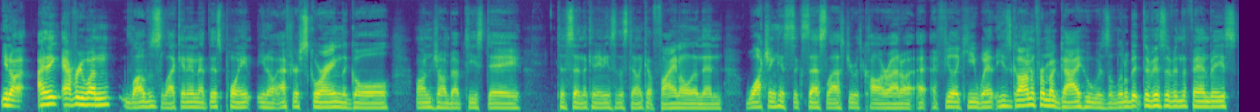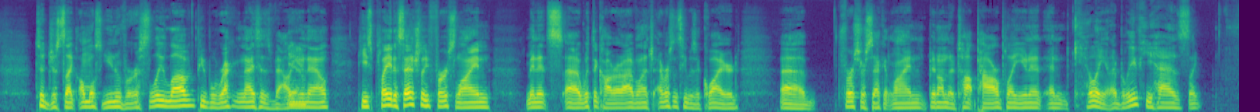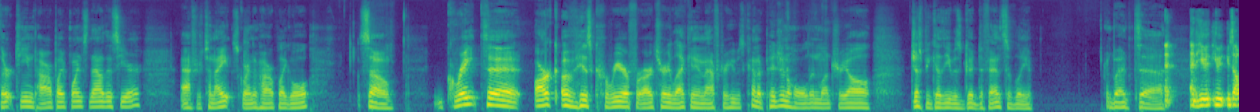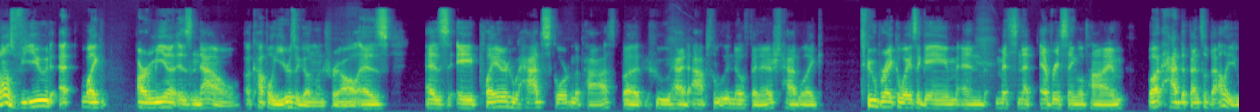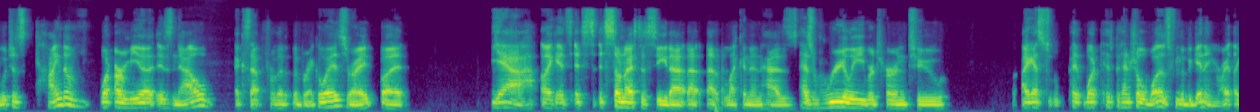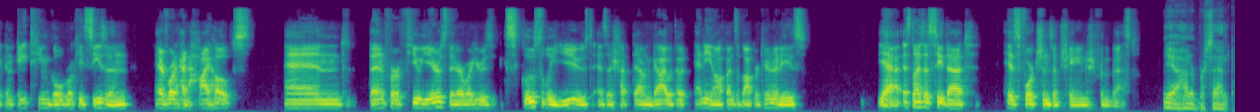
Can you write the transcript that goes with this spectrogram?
you know, I think everyone loves Lehkonen at this point. You know, after scoring the goal on Jean Baptiste Day to send the Canadiens to the Stanley Cup final, and then watching his success last year with Colorado, I, I feel like he went. He's gone from a guy who was a little bit divisive in the fan base to just like almost universally loved. People recognize his value yeah. now. He's played essentially first line minutes uh, with the Colorado Avalanche ever since he was acquired. Uh, first or second line, been on their top power play unit and killing it. I believe he has like 13 power play points now this year after tonight scoring the power play goal. So great to arc of his career for Artturi Lehkonen after he was kind of pigeonholed in Montreal just because he was good defensively. But uh, and, and he, he's almost viewed at like Armia is now a couple years ago in Montreal as as a player who had scored in the past, but who had absolutely no finish, had like two breakaways a game and missed net every single time, but had defensive value, which is kind of what Armia is now, except for the, the breakaways, right? But yeah, like it's it's it's so nice to see that that that Lehkonen has has really returned to I guess what his potential was from the beginning, right? Like an 18 goal rookie season, everyone had high hopes and then for a few years there, where he was exclusively used as a shutdown guy without any offensive opportunities, yeah, it's nice to see that his fortunes have changed for the best. Yeah, hundred percent.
